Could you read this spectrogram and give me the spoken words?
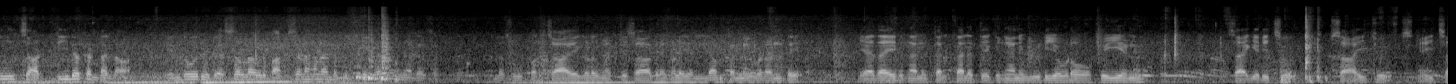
ഈ ചട്ടിയിലൊക്കെ ഉണ്ടല്ലോ എന്തോ ഒരു രസമുള്ള ഒരു ഭക്ഷണങ്ങളുണ്ട് മിക്ക രസം. നല്ല സൂപ്പർ ചായകൾ മറ്റ് സാധനങ്ങൾ എല്ലാം തന്നെ ഇവിടെ ഉണ്ട് ഏതായിരുന്നാലും തൽക്കാലത്തേക്ക് ഞാൻ വീഡിയോ ഇവിടെ ഓഫ് ചെയ്യാണ്. സഹകരിച്ചു സഹായിച്ചു സ്നേഹിച്ച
